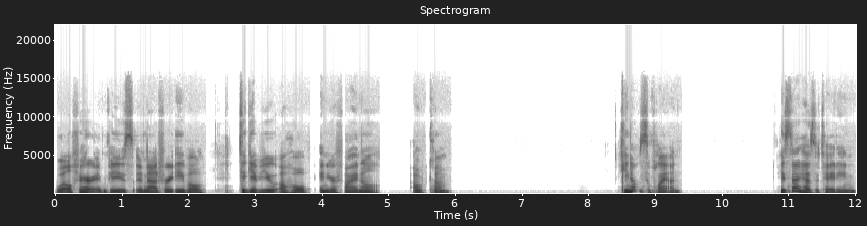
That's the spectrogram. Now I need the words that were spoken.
welfare and peace and not for evil, to give you a hope in your final outcome. He knows the plan. He's not hesitating.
